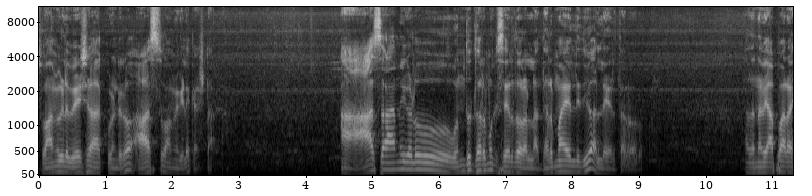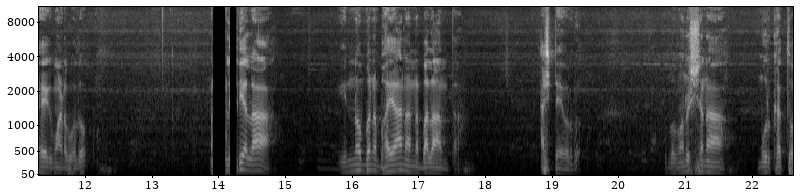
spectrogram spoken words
ಸ್ವಾಮಿಗಳು ವೇಷ ಹಾಕ್ಕೊಂಡಿರೋ ಆ ಸ್ವಾಮಿಗಳೇ ಕಷ್ಟ. ಆ ಆಸಾಮಿಗಳು ಒಂದು ಧರ್ಮಕ್ಕೆ ಸೇರಿದವರಲ್ಲ, ಧರ್ಮ ಎಲ್ಲಿದೆಯೋ ಅಲ್ಲೇ ಇರ್ತಾರೆ ಅವರು. ಅದನ್ನು ವ್ಯಾಪಾರ ಹೇಗೆ ಮಾಡ್ಬೋದು? ಇದೆಯಲ್ಲ, ಇನ್ನೊಬ್ಬನ ಭಯ ನನ್ನ ಬಲ ಅಂತ. ಅಷ್ಟೇ ಅವ್ರದ್ದು ಒಬ್ಬ ಮನುಷ್ಯನ ಮೂರ್ಖತ್ವ,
